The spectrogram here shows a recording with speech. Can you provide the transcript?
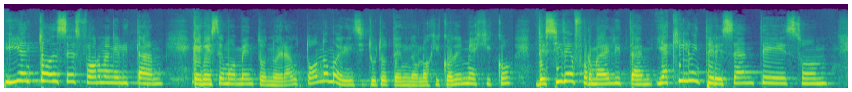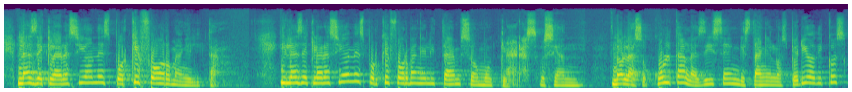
Y entonces forman el ITAM, que en ese momento no era autónomo, era Instituto Tecnológico de México, deciden formar el ITAM y aquí lo interesante son las declaraciones por qué forman el ITAM. Y las declaraciones por qué forman el ITAM son muy claras, o sea, no las ocultan, las dicen, están en los periódicos.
